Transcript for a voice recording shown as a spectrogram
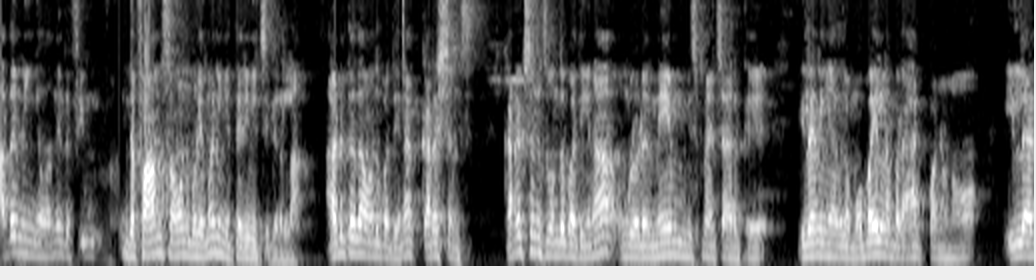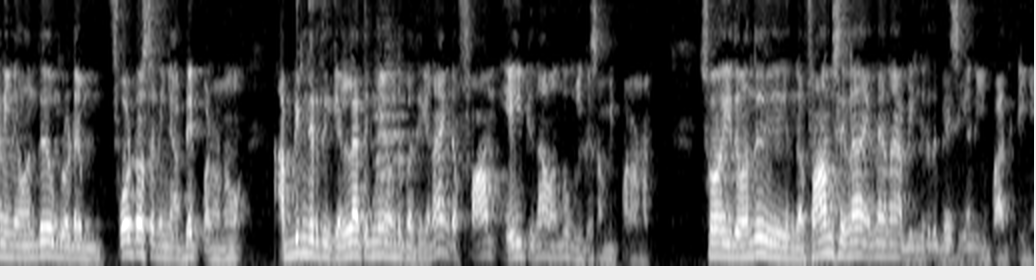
அதை நீங்கள் வந்து இந்த ஃபிம் இந்த ஃபார்ம் செவன் மூலிமா நீங்கள் தெரிவிச்சுக்கிடலாம். அடுத்ததாக வந்து பார்த்தீங்கன்னா கரெக்ஷன்ஸ் கரெக்ஷன்ஸ் வந்து பார்த்தீங்கன்னா உங்களோட நேம் மிஸ்மேட்சாக இருக்குது இல்லை நீங்கள் அதில் மொபைல் நம்பர் ஆட் பண்ணணும். இல்லை நீங்கள் வந்து உங்களோட ஃபோட்டோஸை நீங்கள் அப்டேட் பண்ணணும். அப்படிங்கிறதுக்கு எல்லாத்துக்குமே வந்து பார்த்தீங்கன்னா இந்த ஃபார்ம் எயிட் தான் வந்து உங்களுக்கு சப்மிட் பண்ணணும். ஸோ இது வந்து இந்த ஃபார்ம்ஸ் எல்லாம் என்னென்ன அப்படிங்கிறது பேசிக்காக நீங்கள் பார்த்துட்டீங்க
